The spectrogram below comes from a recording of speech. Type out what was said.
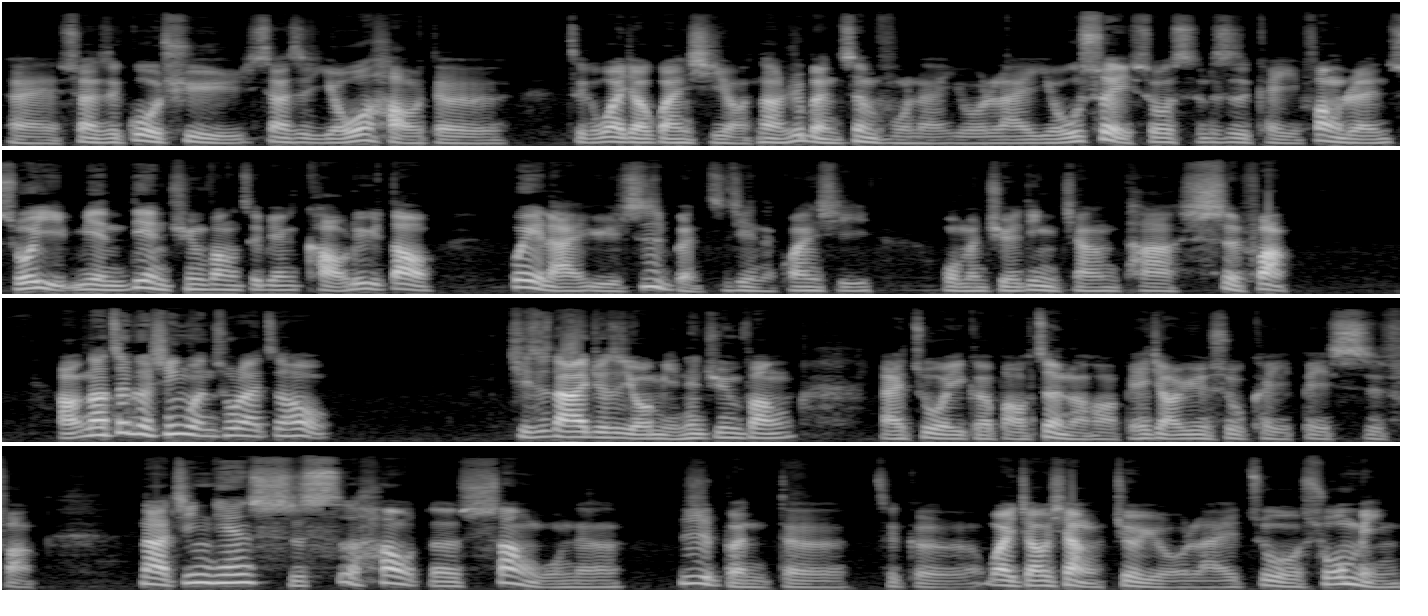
呃，算是过去算是友好的。”这个外交关系哦，那日本政府呢有来游说，说是不是可以放人？所以缅甸军方这边考虑到未来与日本之间的关系，我们决定将他释放。好，那这个新闻出来之后，其实大概就是由缅甸军方来做一个保证了哈，北角玉树可以被释放。那今天十四号的上午呢，日本的这个外交相就有来做说明，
